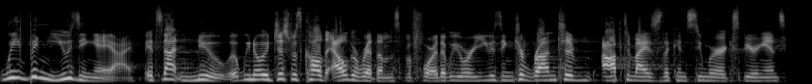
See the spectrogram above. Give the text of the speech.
we've been using AI. It's not new. We know it just was called algorithms before that we were using to run to optimize the consumer experience.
